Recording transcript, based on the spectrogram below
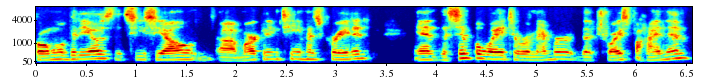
promo videos that CCL uh, marketing team has created. And the simple way to remember the choice behind them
